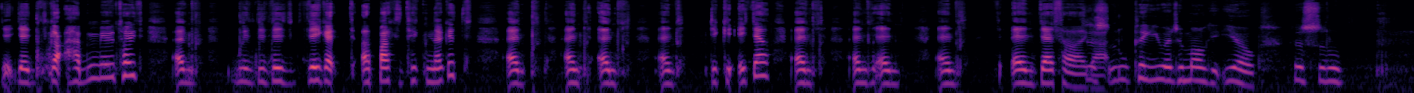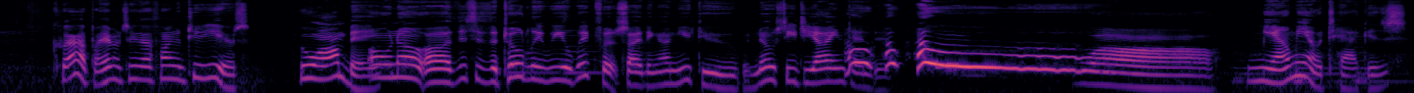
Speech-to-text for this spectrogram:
they, they got Happy Meal toys, and they, they, they got a box of chicken nuggets, and and and and you can eat them, and and and and and that's all I This got. little piggy went to market. Yo, this little crap. I haven't seen that song in two years. Who on, babe? Oh no, uh, this is a totally real Bigfoot sighting on YouTube. No CGI intended. Wow. Meow meow attackers.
